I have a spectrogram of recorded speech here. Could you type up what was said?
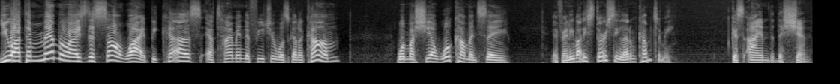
you ought to memorize this song. Why? Because a time in the future was going to come when Mashiach will come and say, If anybody's thirsty, let him come to me. Because I am the Deshen.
